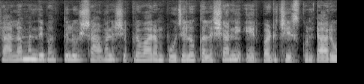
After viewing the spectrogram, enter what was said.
చాలామంది భక్తులు శ్రావణ శుక్రవారం పూజలో కలశాన్ని ఏర్పాటు చేసుకుంటారు.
